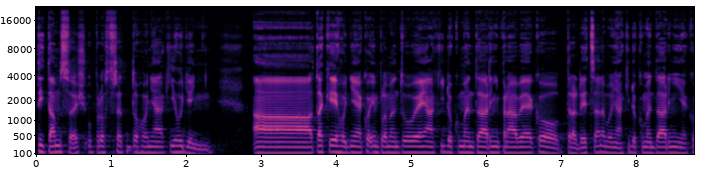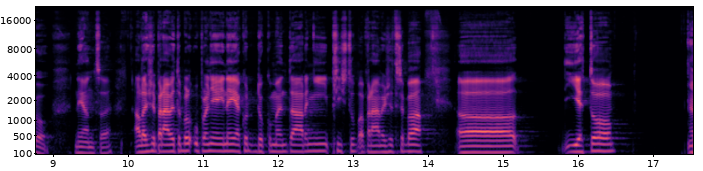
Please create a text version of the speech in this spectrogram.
ty tam seš uprostřed toho nějakého dění. A taky hodně jako implementuje nějaký dokumentární právě jako tradice nebo nějaký dokumentární jako niance, ale že právě to byl úplně jiný jako dokumentární přístup a právě, že třeba uh, je to uh,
